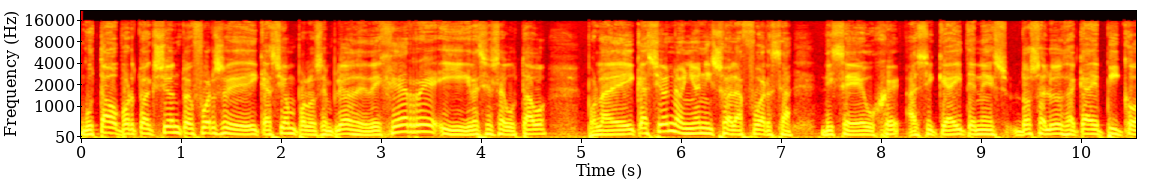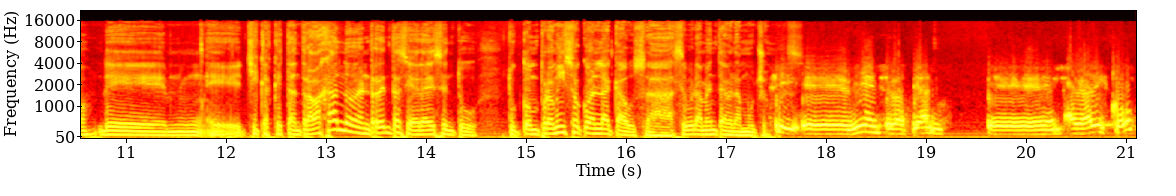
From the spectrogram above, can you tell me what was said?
Gustavo por tu acción, tu esfuerzo y dedicación por los empleados de DGR y gracias a Gustavo por la dedicación, la unión hizo a la fuerza, dice Euge, así que ahí tenés dos saludos de acá de Pico, de mm, eh, chicas que están trabajando en rentas y agradecen tu, tu compromiso con la causa, seguramente habrá mucho. Sí, eh, bien, Sebastián, eh, agradezco,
